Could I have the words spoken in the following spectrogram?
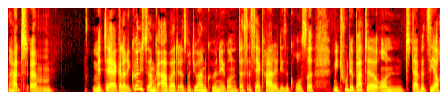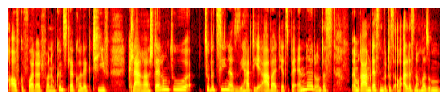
hat ähm, mit der Galerie König zusammengearbeitet, also mit Johann König und das ist ja gerade diese große MeToo-Debatte und da wird sie auch aufgefordert von einem Künstlerkollektiv klarer Stellung zu zu beziehen. Also sie hat die Arbeit jetzt beendet und das im Rahmen dessen wird das auch alles nochmal so,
